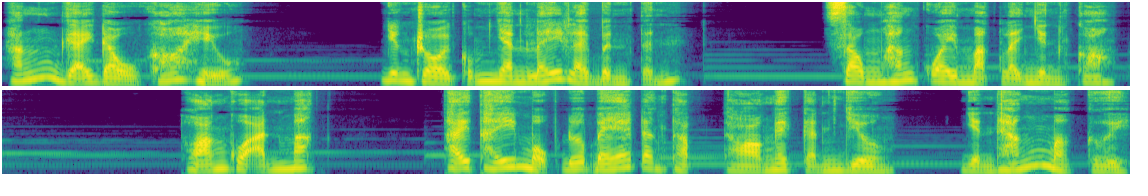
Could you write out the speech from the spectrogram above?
Hắn gãi đầu khó hiểu, nhưng rồi cũng nhanh lấy lại bình tĩnh. Xong hắn quay mặt lại nhìn con. Thoáng qua ánh mắt, Thái thấy một đứa bé đang thập thò ngay cạnh giường, nhìn hắn mà cười.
